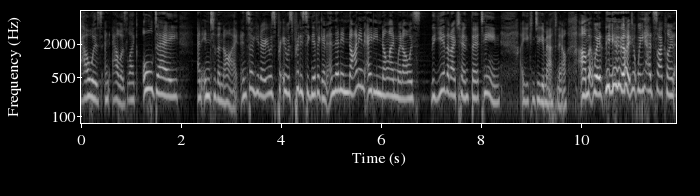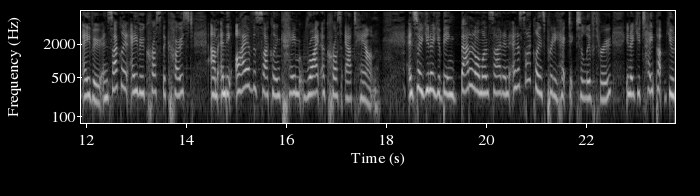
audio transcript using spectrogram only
hours and hours, like all day and into the night. And so, you know, it was, it was pretty significant. And then in 1989, when I was the year that I turned 13, uh, you can do your math now, um, we had Cyclone Aivu. And Cyclone Aivu crossed the coast, um, and the eye of the cyclone came right across our town. And so, you know, you're being battered on one side, and, and a cyclone's pretty hectic to live through. You know, you tape up your,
